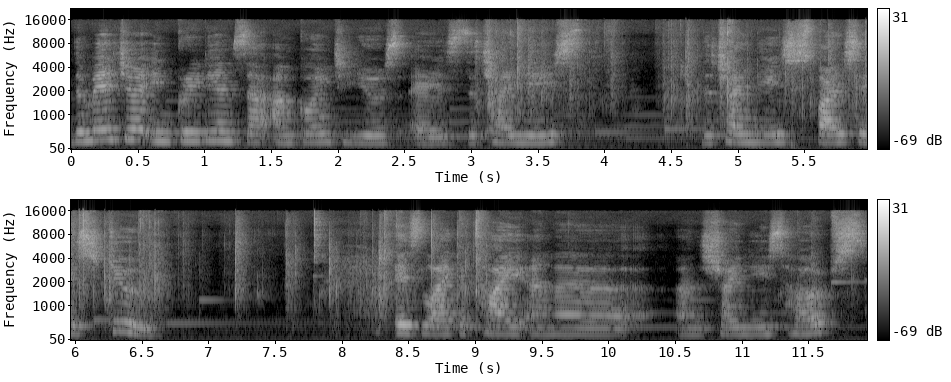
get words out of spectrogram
The major ingredients that I'm going to use is the Chinese, the Chinese spices stew. It's like a Thai and a, and Chinese herbs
